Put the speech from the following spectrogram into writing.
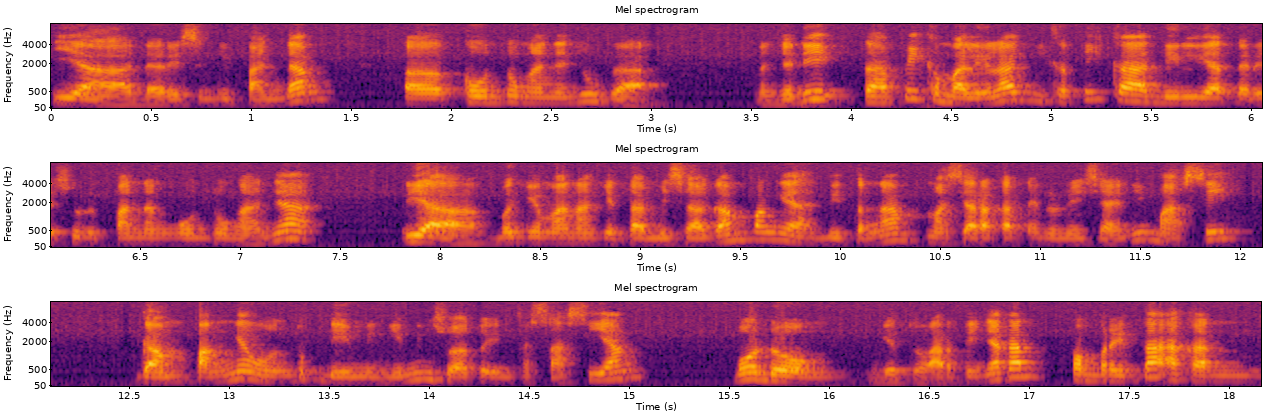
ya dari segi pandang eh, keuntungannya juga Nah, jadi tapi kembali lagi ketika dilihat dari sudut pandang keuntungannya, ya bagaimana kita bisa gampang ya di tengah masyarakat Indonesia ini masih gampangnya untuk diiming-iming suatu investasi yang bodong gitu. Artinya kan pemerintah akan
